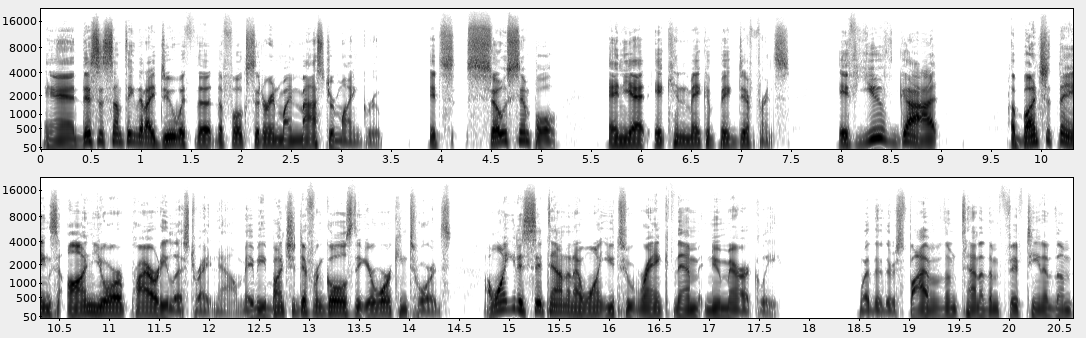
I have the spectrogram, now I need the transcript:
And this is something that I do with the the folks that are in my mastermind group. It's so simple and yet it can make a big difference. If you've got a bunch of things on your priority list right now, maybe a bunch of different goals that you're working towards, I want you to sit down and I want you to rank them numerically. Whether there's five of them, 10 of them, 15 of them,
